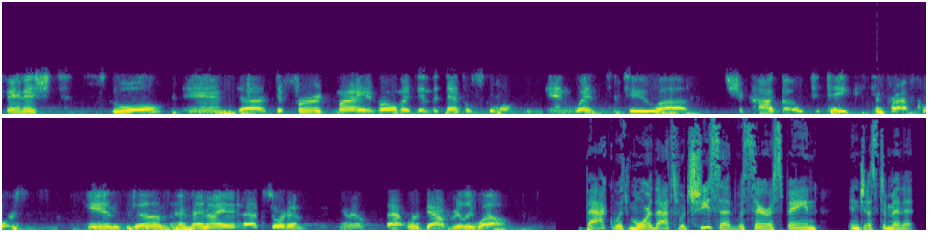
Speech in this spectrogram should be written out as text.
finished school and uh, deferred my enrollment in the dental school and went to uh, Chicago to take improv courses and um, and then I that sort of you know that worked out really well. Back with more. That's what she said with Sarah Spain in just a minute.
